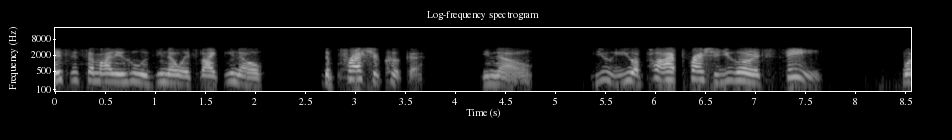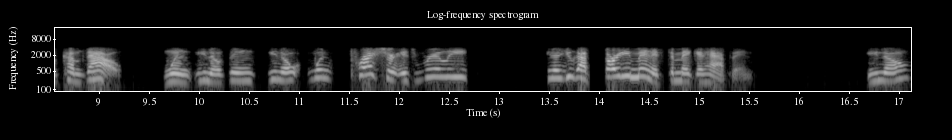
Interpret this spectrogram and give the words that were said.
this is somebody who is, you know, it's like, you know, the pressure cooker. You know, you you apply pressure, you're gonna see what comes out when you know things. You know, when pressure is really, you know, you got 30 minutes to make it happen. You know,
